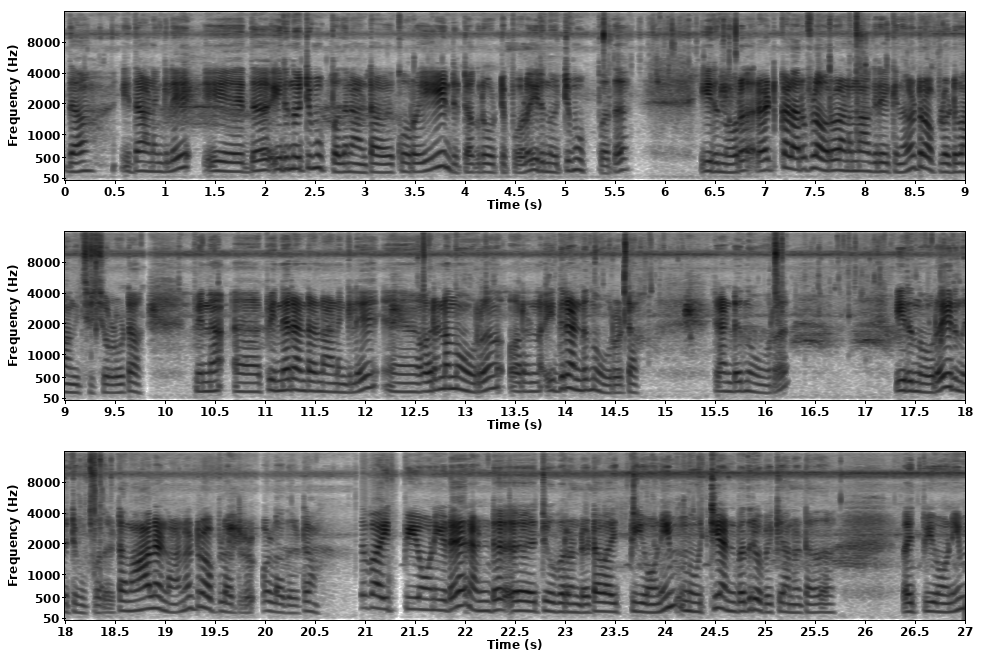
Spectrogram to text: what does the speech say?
ഇതാ ഇതാണെങ്കിൽ ഇത് ഇരുന്നൂറ്റി മുപ്പതിനാണ് കേട്ടോ കുറേ ഉണ്ട് കേട്ടോ ഗ്രോട്ടിപ്പോൾ ഇരുന്നൂറ്റി മുപ്പത് ഇരുന്നൂറ്. റെഡ് കളർ ഫ്ലവർ വേണമെന്ന് ആഗ്രഹിക്കുന്നത് ഡ്രോപ്പ് ബ്ലഡ് വാങ്ങിച്ചു വെച്ചോളൂ കേട്ടോ പിന്നെ പിന്നെ രണ്ടെണ്ണം ആണെങ്കിൽ ഒരെണ്ണം നൂറ് ഒരെണ്ണം ഇത് രണ്ട് നൂറ് കേട്ടോ രണ്ട് നൂറ് ഇരുന്നൂറ് ഇരുന്നൂറ്റി മുപ്പത് കേട്ടോ നാലെണ്ണമാണ് ഡ്രോപ്പ് ബ്ലഡ് ഉള്ളത് കേട്ടോ ഇത് വൈറ്റ് പിയോണിയുടെ രണ്ട് ട്യൂബർ ഉണ്ട് കേട്ടോ. വൈറ്റ് പിയോണിയും നൂറ്റി എൺപത് രൂപയ്ക്കാണ് കേട്ടോ അത്. വൈറ്റ് പിയോണിയും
